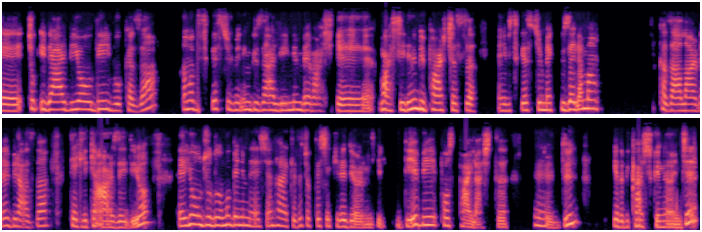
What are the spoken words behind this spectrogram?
e, çok ideal bir yol değil bu kaza. Ama bisiklet sürmenin güzelliğinin ve vahş, e, vahşiliğinin bir parçası. Hani bisiklet sürmek güzel ama kazalar ve biraz da tehlike arz ediyor. E, yolculuğumu benimle yaşayan herkese çok teşekkür ediyorum diye bir post paylaştı e, dün ya da birkaç gün önce.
